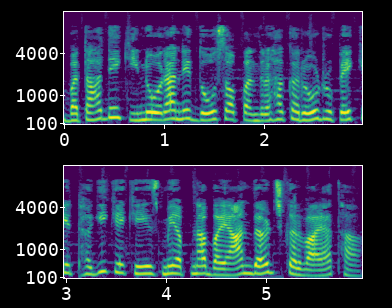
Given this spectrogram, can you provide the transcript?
बता दें कि नोरा ने 215 करोड़ रुपए के ठगी के केस में अपना बयान दर्ज करवाया था।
